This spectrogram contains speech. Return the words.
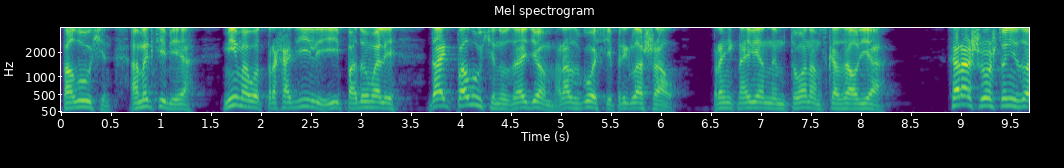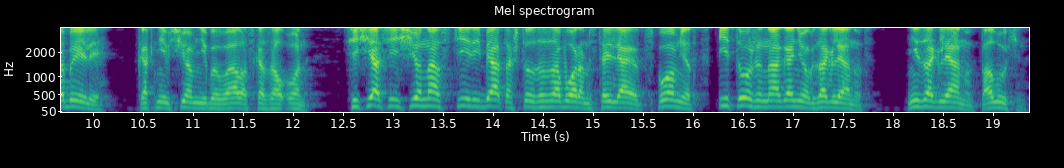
Полухин, а мы к тебе. Мимо вот проходили и подумали, дай к Полухину зайдем, раз в гости приглашал. Проникновенным тоном сказал я. Хорошо, что не забыли. «Как ни в чем не бывало», — сказал он. «Сейчас еще нас те ребята, что за забором стреляют, вспомнят и тоже на огонек заглянут». «Не заглянут, Полухин.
